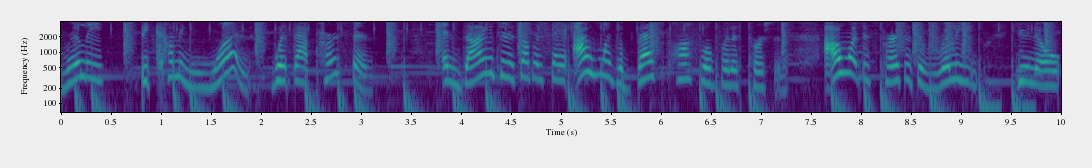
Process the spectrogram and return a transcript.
really becoming one with that person and dying to yourself and saying, I want the best possible for this person. I want this person to really, you know,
